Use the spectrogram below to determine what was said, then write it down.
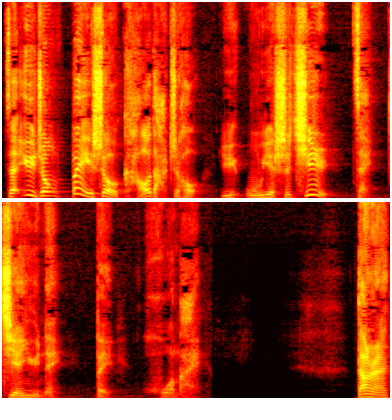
在狱中备受拷打之后，于五月十七日在监狱内被活埋。当然，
